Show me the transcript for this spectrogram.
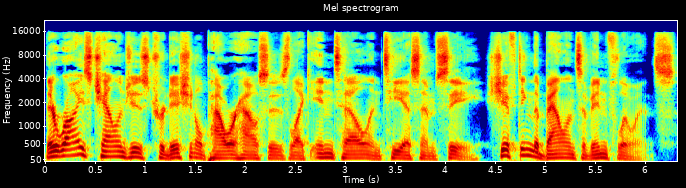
Their rise challenges traditional powerhouses like Intel and TSMC, shifting the balance of influence.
